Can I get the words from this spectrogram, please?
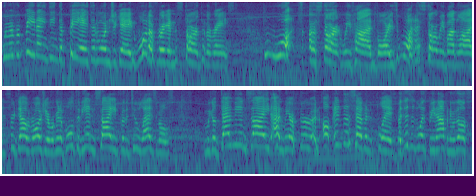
We went from P19 to P8 in one chicane. What a friggin' start to the race. What a start we've had, boys. What a start we've had, lads. For Del Roggia, we're going to pull to the inside for the two Lesmos. We go down the inside and we are through and up into 7th place. But this is what's been happening with us.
